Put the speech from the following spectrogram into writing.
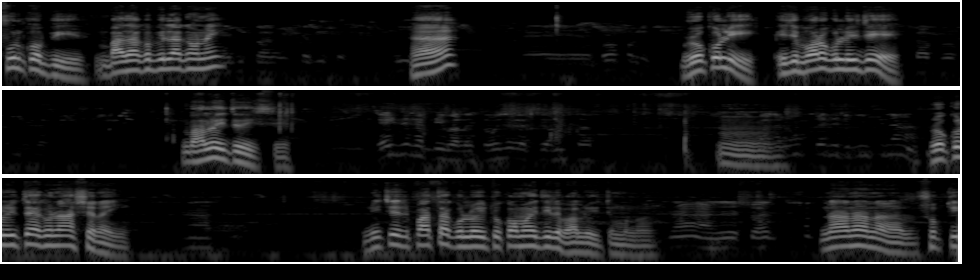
ফুলকপি বাঁধাকপি লাগাও নাই? হ্যাঁ? ব্রোকলি, এই যে বড়গুলি যে। ভালোই তো হয়েছে ব্রোকলি তো এখন আসে নাই নিচের পাতাগুলো একটু কমাই দিলে ভালো হইতো মনে হয় না, না না শক্তি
